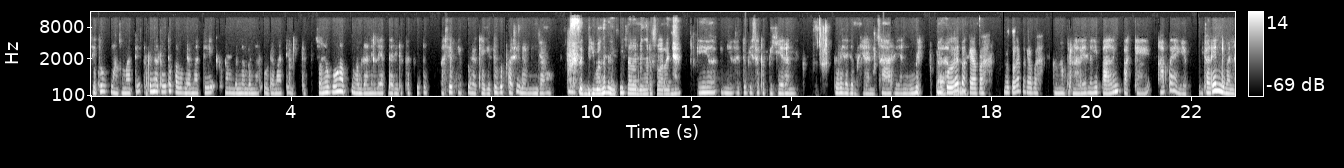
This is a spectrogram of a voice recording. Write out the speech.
situ langsung mati tapi nggak tahu tuh kalau udah mati yang benar-benar udah mati gitu soalnya gue nggak nggak berani lihat dari deket gitu pasti tiap udah kayak gitu gue pasti udah menjauh Sedih banget nih sih kalau dengar suaranya. iya gila itu bisa kepikiran itu bisa kepikiran seharian lebih Mukulnya bener. pakai apa? Mukulnya pakai apa? Gue nggak pernah lihat lagi paling pakai apa ya? Kalian gimana?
